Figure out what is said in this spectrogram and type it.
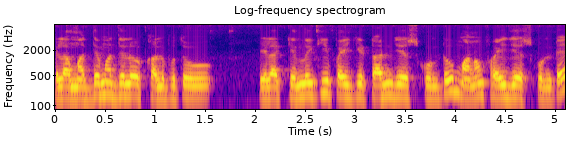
ఇలా మధ్య మధ్యలో కలుపుతూ ఇలా కిందకి పైకి టర్న్ చేసుకుంటూ మనం ఫ్రై చేసుకుంటే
